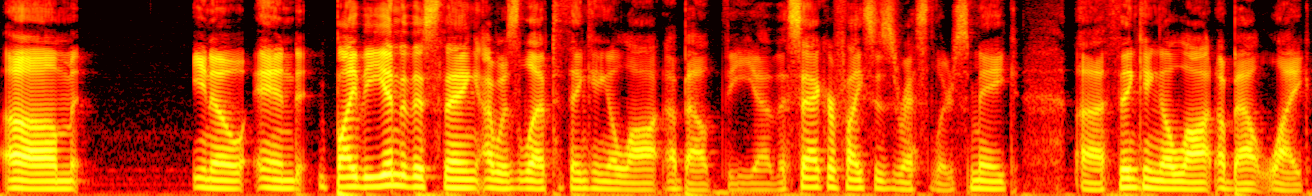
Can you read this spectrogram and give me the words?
Um, you know, and by the end of this thing, I was left thinking a lot about the uh, the sacrifices wrestlers make, uh, thinking a lot about like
